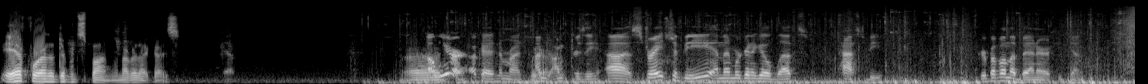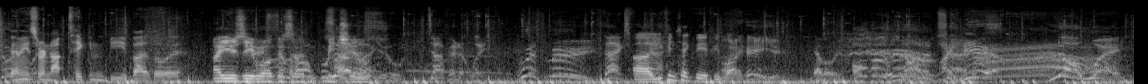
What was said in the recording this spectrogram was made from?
If we're on a different spawn, remember that, guys. Yep. Uh, oh, we are. Okay, never mind. I'm. I'm crazy. Uh, straight to B, and then we're gonna go left past B. Group up on the banner if you can. That means we're not taking B, by the way. I usually walk as a meat shield. Definitely. With me. Thanks Uh, you can take B if you I like. hear you. Cavalry. Right here. No way. I need help.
